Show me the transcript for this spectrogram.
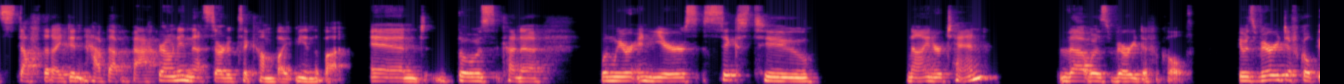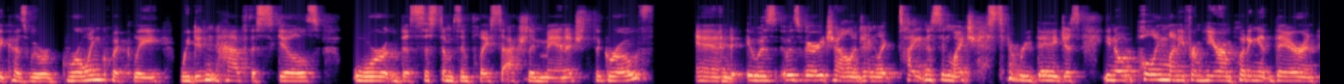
stuff that I didn't have that background in that started to come bite me in the butt. And those kind of, when we were in years six to nine or 10, that was very difficult. It was very difficult because we were growing quickly. We didn't have the skills or the systems in place to actually manage the growth. And it was it was very challenging, like tightness in my chest every day, just, you know, pulling money from here and putting it there. And,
